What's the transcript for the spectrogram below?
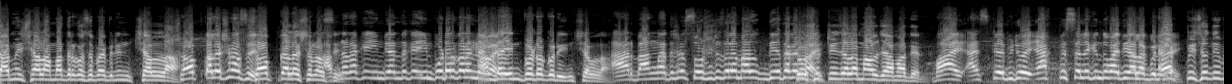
দামি শাল আমাদের কাছে পাবেন ইনশাল্লাহ সব কালেকশন আছে? সব কালেকশন আছে। আপনারা কি ইন্ডিয়ান থেকে ইম্পোর্টার করেন না আমরা ইম্পোর্ট করি ইনশাল্লাহ আর বাংলাদেশের চৌষট্টি জেলায় মাল দিয়ে থাকেন ভাই? চৌষট্টি জেলা মাল যায় আমাদের। ভাই আজকে ভিডিও এক পিস চাইলে কিন্তু ভাই দেয়া লাগবে না এক পিছু দিব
